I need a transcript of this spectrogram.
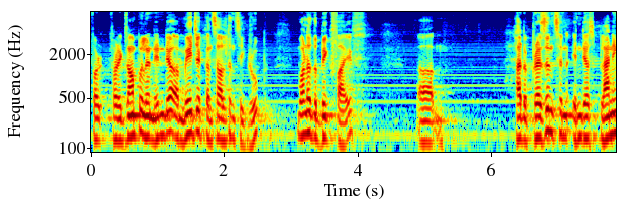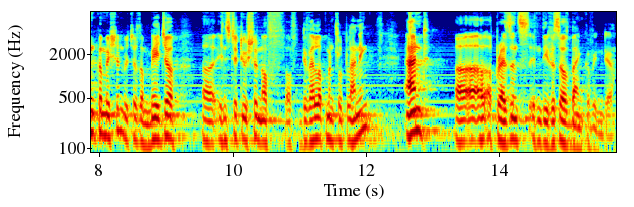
For, for example, in India, a major consultancy group, one of the big five, um, had a presence in India's Planning Commission, which is a major uh, institution of, of developmental planning, and uh, a presence in the Reserve Bank of India.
